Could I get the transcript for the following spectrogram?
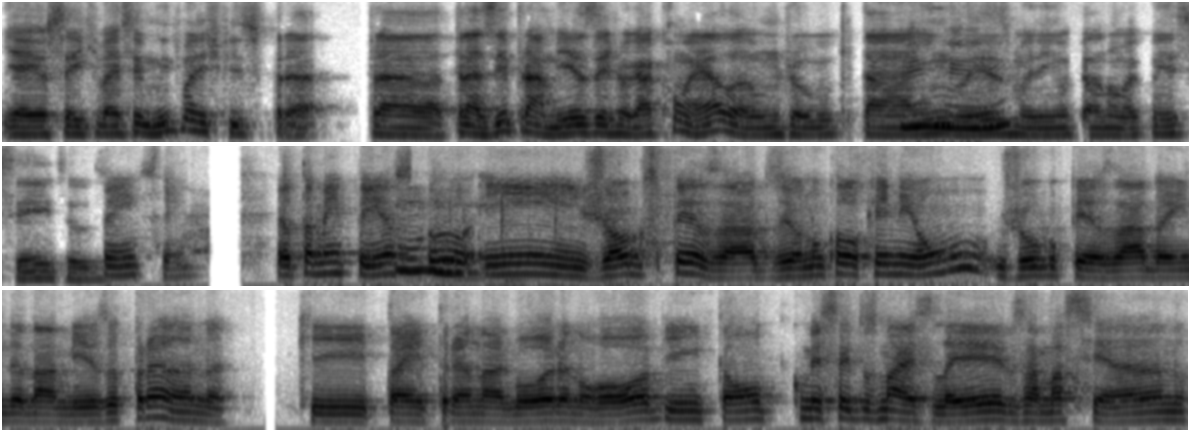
E aí eu sei que vai ser muito mais difícil para para trazer para a mesa e jogar com ela, um jogo que tá em Uhum. inglês, uma língua que ela não vai conhecer e tudo. Sim, sim. Eu também penso Uhum. em jogos pesados. Eu não coloquei nenhum jogo pesado ainda na mesa para Ana, que tá entrando agora no hobby, então comecei dos mais leves, amaciando.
